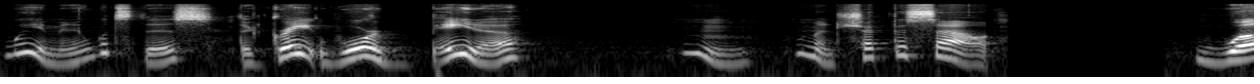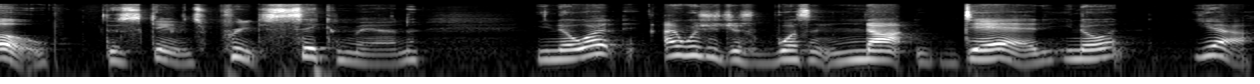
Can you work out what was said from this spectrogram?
Wait a minute, what's this? The Great War Beta? Hmm, I'm gonna check this out. Whoa, this game's pretty sick, man. You know what? I wish it just wasn't not dead. You know what? Yeah,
